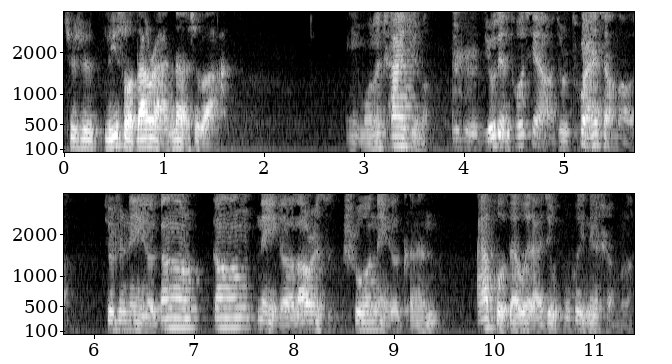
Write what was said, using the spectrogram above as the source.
就是理所当然的，是吧？嗯，我能插一句吗？就是有点脱线啊，就是突然想到的，就是那个刚刚刚刚那个 Lawrence 说那个可能 Apple 在未来就不会那什么了，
